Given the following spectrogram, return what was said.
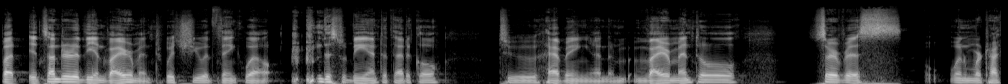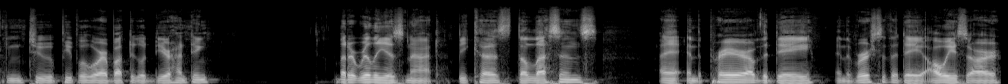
but it's under the environment, which you would think, well, this would be antithetical to having an environmental service when we're talking to people who are about to go deer hunting. But it really is not because the lessons uh, and the prayer of the day and the verse of the day always are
